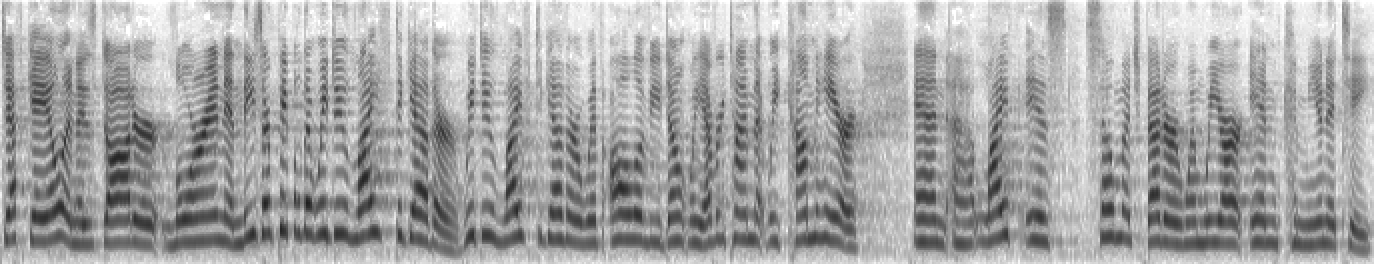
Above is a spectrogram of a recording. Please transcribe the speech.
Jeff Gale and his daughter Lauren, and these are people that we do life together. We do life together with all of you, don't we? Every time that we come here. And uh, life is so much better when we are in community.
